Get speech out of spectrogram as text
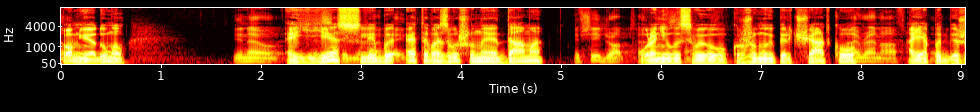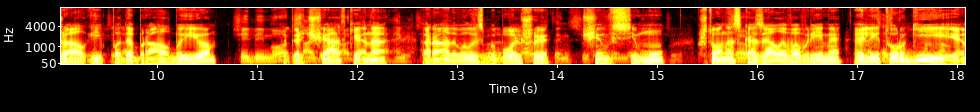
Помню, я думал, если бы эта возвышенная дама уронила свою кружевную перчатку, а я подбежал и подобрал бы ее, по перчатке она радовалась бы больше, чем всему, что она сказала во время литургии.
